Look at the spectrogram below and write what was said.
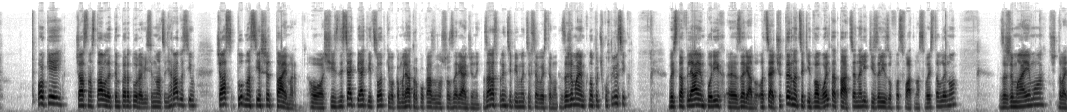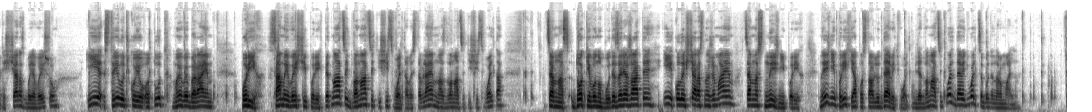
Окей. Час наставили. Температура 18 градусів. Час. Тут у нас є ще таймер. О, 65% акумулятор показано, що заряджений. Зараз, в принципі, ми це все виставимо. Зажимаємо кнопочку плюсик. Виставляємо поріг е, заряду. Оце 14,2 вольта. Та, це на літій залізофосфат нас виставлено. Зажимаємо. Давайте ще раз, бо я вийшов. І стрілочкою отут ми вибираємо поріг. Самий вищий поріг. 15, 12 і 6 вольта виставляємо. У нас 12,6 вольта. Це в нас доки воно буде заряджати. І коли ще раз нажимаємо, це в нас нижній поріг. Нижній поріг я поставлю 9 вольт. Для 12 вольт 9 вольт це буде нормально.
